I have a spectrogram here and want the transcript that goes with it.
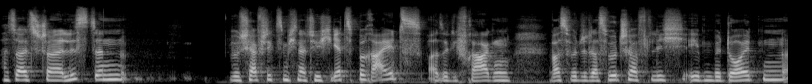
Also als Journalistin beschäftigt es mich natürlich jetzt bereits. Also die Fragen, was würde das wirtschaftlich eben bedeuten?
